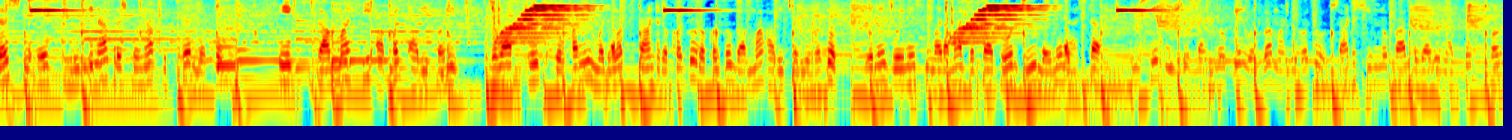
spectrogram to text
પ્રશ્ન એક, નીચેના પ્રશ્નોના ઉત્તર લખો. એક, ગામમાં સી આફત આવી પડી? જવાબ એક, તોફાની મધમસ્ત સાંઢ રખડતો રખડતો ગામમાં આવી ચડ્યો હતો. એને જોઈને સીમાડામાં જતા ઢોર જીવ લઈને નાચતા દિવસે દિવસે સાંઢનો કેર વધવા માંડ્યો હતો. સાંઢ શીમનો પાક બગાડી નાખતો, પણ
